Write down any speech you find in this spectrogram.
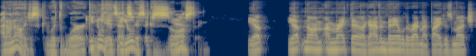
I don't know. I just with work You and kids, that's, feel- it's exhausting. Yep. Yep. No, I'm, I'm right there. Like I haven't been able to ride my bike as much.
